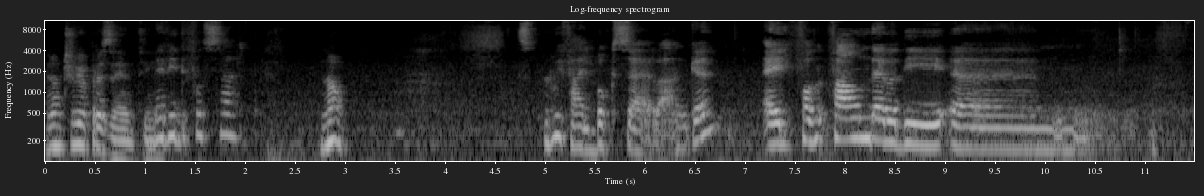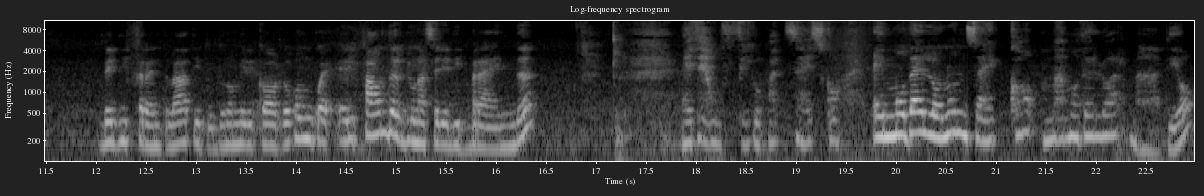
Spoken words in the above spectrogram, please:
Non li ho presenti. David Fossard. No. lui fa il boxer anche, è il fo- founder di ehm, The Different Latitude, non mi ricordo, comunque è il founder di una serie di brand. Ed è un figo pazzesco, è modello non secco ma modello armadio,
